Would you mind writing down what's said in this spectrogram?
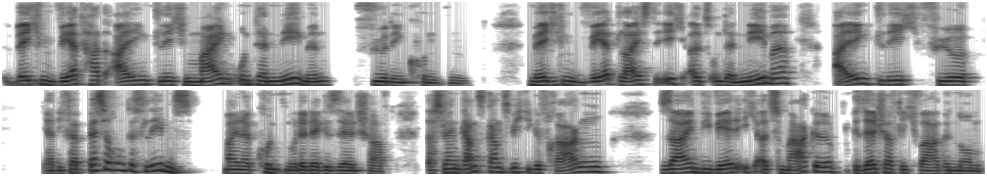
welchen Wert hat eigentlich mein Unternehmen für den Kunden? Mhm. Welchen Wert leiste ich als Unternehmer eigentlich für ja, die Verbesserung des Lebens meiner Kunden oder der Gesellschaft? Das wären ganz, ganz wichtige Fragen sein. Wie werde ich als Marke gesellschaftlich wahrgenommen?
